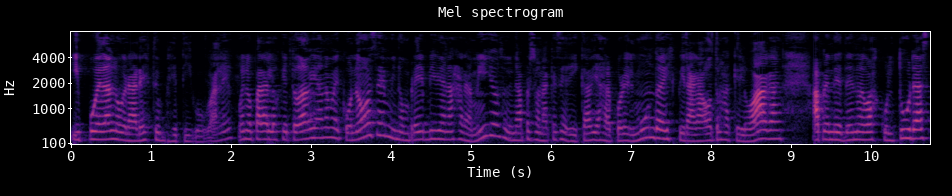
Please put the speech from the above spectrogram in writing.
y puedan lograr este objetivo, ¿vale? Bueno, para los que todavía no me conocen, mi nombre es Viviana Jaramillo, soy una persona que se dedica a viajar por el mundo, a inspirar a otros a que lo hagan, aprender de nuevas culturas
